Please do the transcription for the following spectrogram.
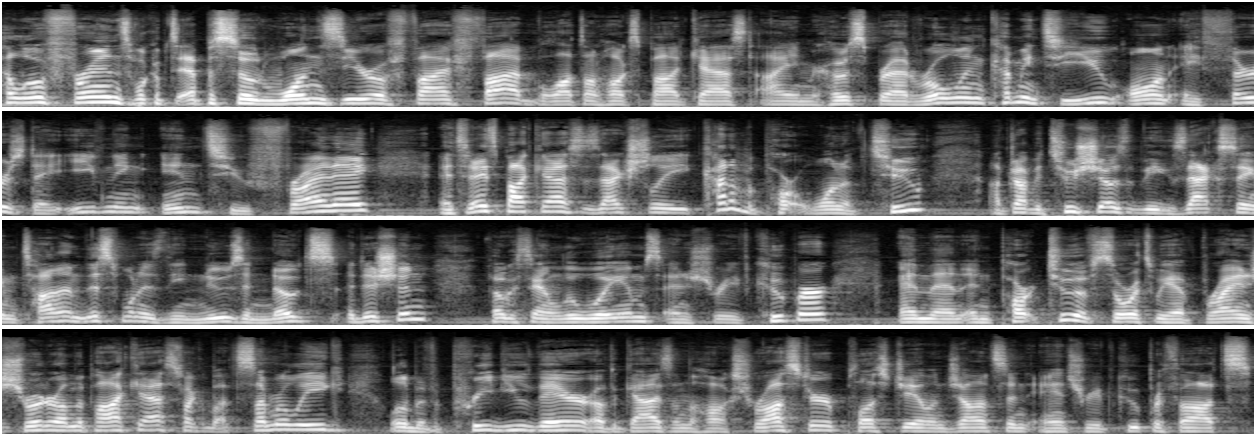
Hello, friends. Welcome to episode 1055 of the Locked on Hawks podcast. I am your host, Brad Rowland, coming to you on a Thursday evening into Friday. And today's podcast is actually kind of a part one of two. I'm dropping two shows at the exact same time. This one is the news and notes edition, focusing on Lou Williams and Sharife Cooper. And then in part two of sorts, we have Brian Schroeder on the podcast, talking about Summer League, a little bit of a preview there of the guys on the Hawks roster, plus Jalen Johnson and Sharife Cooper thoughts.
